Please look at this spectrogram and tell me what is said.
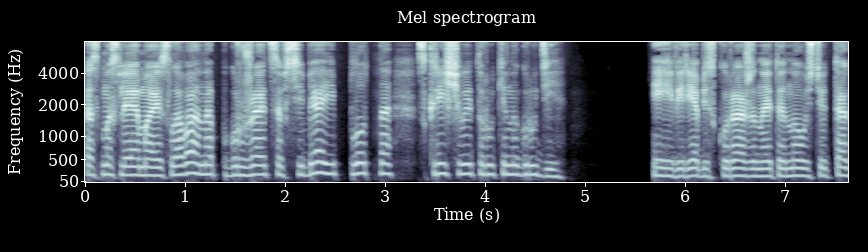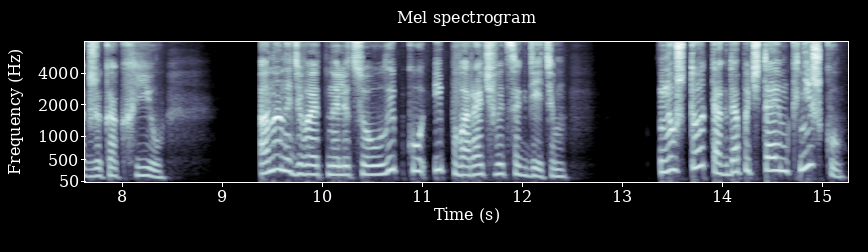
Осмысляя мои слова, она погружается в себя и плотно скрещивает руки на груди. Эйвери обескуражена этой новостью так же, как Хью. Она надевает на лицо улыбку и поворачивается к детям. «Ну что, тогда почитаем книжку?»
